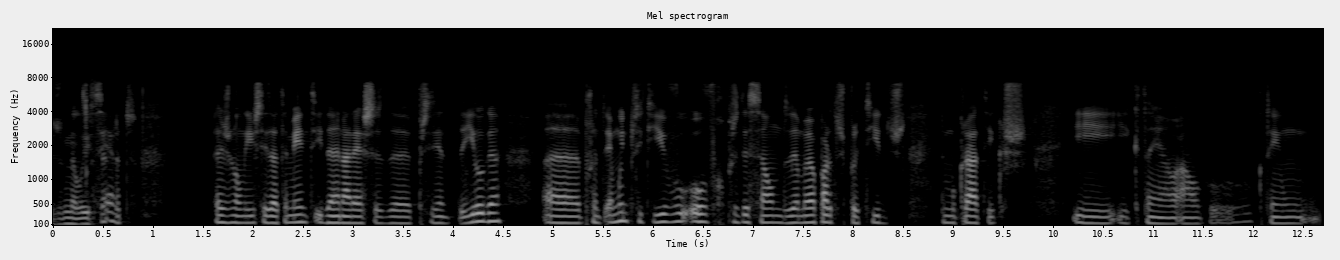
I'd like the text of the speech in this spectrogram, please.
Jornalista. Certo. A jornalista, exatamente, e da Ana Arestas, da Presidente da ILGA. Ah, portanto, é muito positivo. Houve representação da maior parte dos partidos democráticos e, e que têm algo, que têm um-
